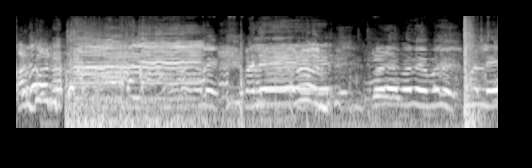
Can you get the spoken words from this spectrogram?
Argon! Mali. Mali. Mali, mali, mali. Mali.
